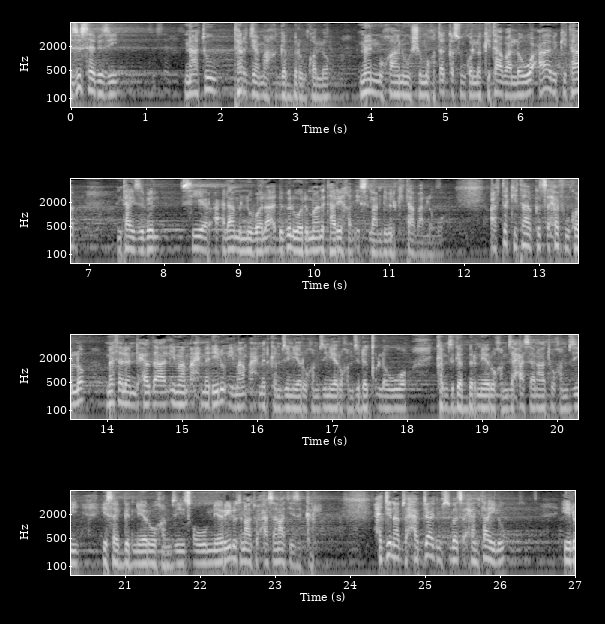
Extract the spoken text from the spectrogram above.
እዚ ሰብ እዚ ናቱ ተርጀማ ክገብር እንከሎ መን ምዃኑ ሽሙ ክጠቅስ እንከሎ ክታብ ኣለዎ ዓብ ክታብ እንታይ ዝብል ስየር ኣዕላም እንበላእ ድብል ወ ድማ ታሪክ ኣልእስላም ድብል ክታብ ኣለዎ ኣብቲ ክታብ ክፅሕፍ እንከሎ መለ ድሕር ዳኣ ልእማም ኣሕመድ ኢሉ እማም ኣሕመድ ከምዚ ነይሩ ከምዚ ነይሩ ከምዚ ደቂ ኣለውዎ ከምዚ ገብር ነይሩ ከምዚ ሓሰናቱ ከምዚ ይሰግድ ነይሩ ከምዚ ይፀውም ነይሩ ኢሉ እቲ ናቱ ሓሰናት ይዝክር ሕጂ ናብዚ ሓጃጅ ምስ በጽሐ እንታይ ኢሉ ኢሉ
